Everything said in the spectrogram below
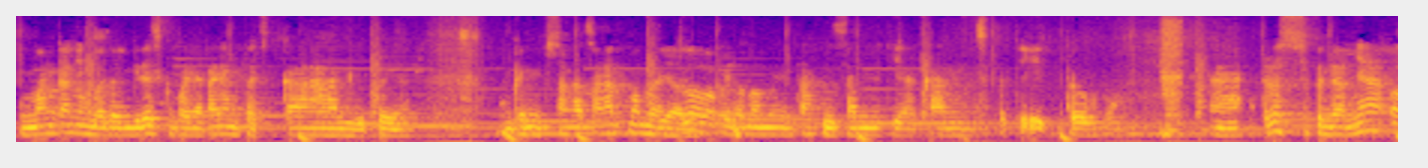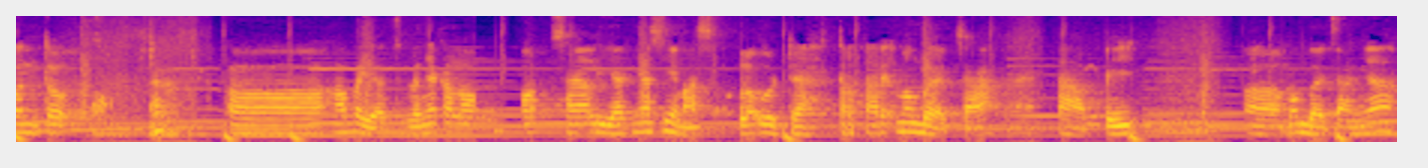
cuman kan yang bahasa Inggris kebanyakan yang bacakan gitu ya. Mungkin sangat-sangat membantu ya, apabila pemerintah bisa menyediakan seperti itu. Nah, terus sebenarnya untuk uh, apa ya? Sebenarnya kalau saya lihatnya sih Mas, kalau udah tertarik membaca tapi uh, membacanya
